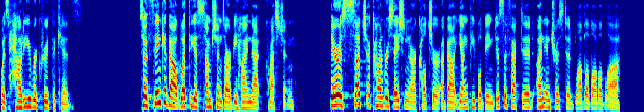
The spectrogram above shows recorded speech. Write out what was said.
was how do you recruit the kids? So think about what the assumptions are behind that question. There is such a conversation in our culture about young people being disaffected, uninterested, blah, blah, blah, blah, blah.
